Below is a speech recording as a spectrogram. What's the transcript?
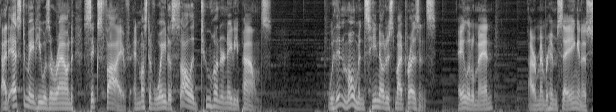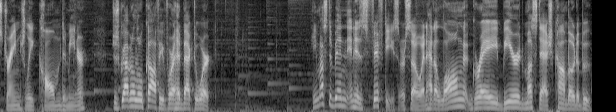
I'd estimate he was around 6'5 and must have weighed a solid 280 pounds. Within moments, he noticed my presence. Hey, little man. I remember him saying in a strangely calm demeanor. Just grabbing a little coffee before I head back to work. He must have been in his 50s or so and had a long gray beard mustache combo to boot.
